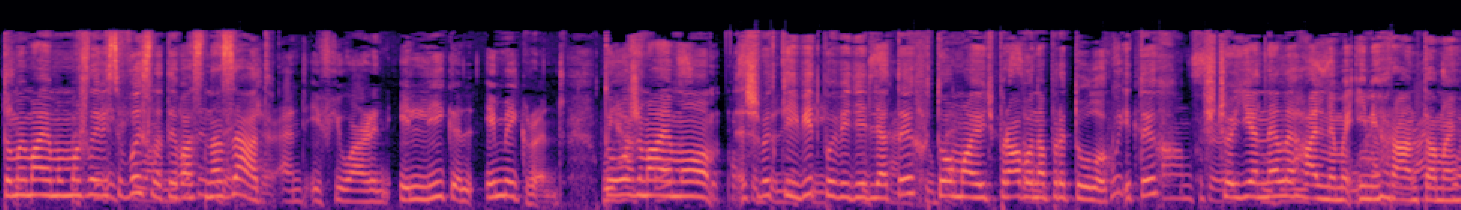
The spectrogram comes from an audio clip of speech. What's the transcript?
то ми маємо можливість вислати вас назад. Тож маємо швидкі відповіді для тих, хто мають право на притулок, і тих, що є нелегальними іммігрантами.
